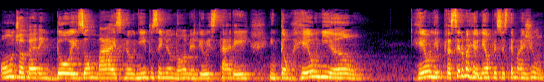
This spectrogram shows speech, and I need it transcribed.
onde houverem dois ou mais reunidos em meu nome, ali eu estarei. Então, reunião Reuni... Para ser uma reunião precisa ter mais de um.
